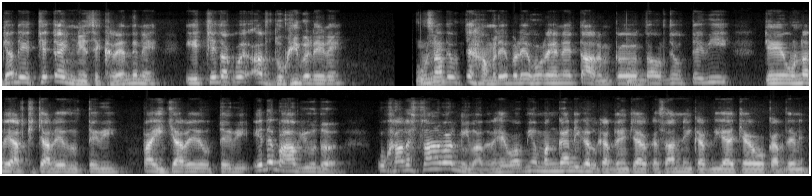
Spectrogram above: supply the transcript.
ਜਦ ਇੱਥੇ ਤਾਂ ਇੰਨੇ ਸਿੱਖ ਰਹਿੰਦੇ ਨੇ ਇੱਥੇ ਤਾਂ ਕੋਈ ਦੁਖੀ ਬੜੇ ਨੇ। ਉਹਨਾਂ ਦੇ ਉੱਤੇ ਹਮਲੇ ਬੜੇ ਹੋ ਰਹੇ ਨੇ ਧਾਰਮਿਕ। ਤੌਰ ਦੇ ਉੱਤੇ ਵੀ ਤੇ ਉਹਨਾਂ ਦੇ ਅਰਥਚਾਰੇ ਦੇ ਉੱਤੇ ਵੀ ਭਾਈਚਾਰੇ ਦੇ ਉੱਤੇ ਵੀ। ਇਹਦੇ ਬਾਵਜੂਦ ਉਹ ਖਾਲਿਸਤਾਨ ਵੱਲ ਨਹੀਂ ਵਧ ਰਹੇ, ਉਹ ਆਪਣੀਆਂ ਮੰਗਾਂ ਦੀ ਗੱਲ ਕਰਦੇ ਨੇ, ਚਾਹੇ ਉਹ ਕਿਸਾਨੀ ਕਰਦੀ ਹੈ ਚਾਹੇ ਉਹ ਕਰਦੇ ਨੇ।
